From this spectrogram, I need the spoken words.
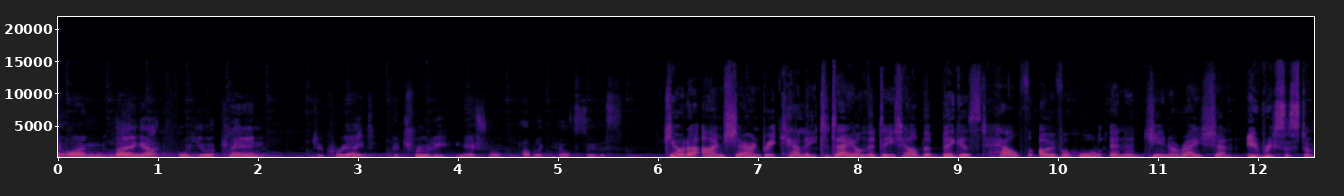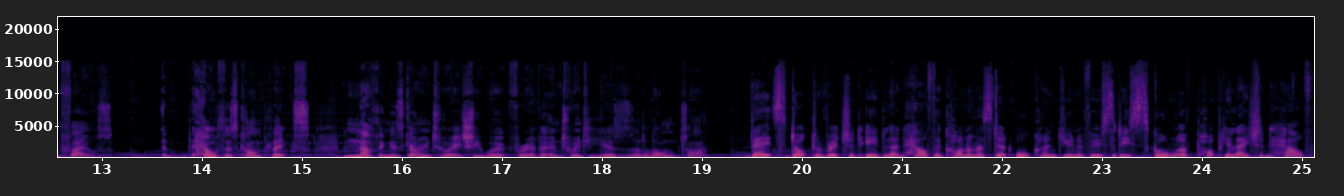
I'm laying out for you a plan to create a truly national public health service. Kia ora, I'm Sharon Brettkelly. Today on The Detail, the biggest health overhaul in a generation. Every system fails. Health is complex. Nothing is going to actually work forever, and 20 years is a long time. That's Dr. Richard Edlin, health economist at Auckland University School of Population Health.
